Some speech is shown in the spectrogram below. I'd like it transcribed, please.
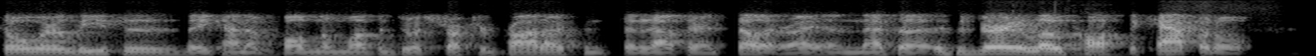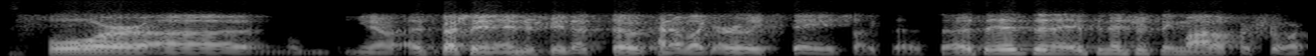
solar leases, they kind of bundle them up into a structured product and set it out there and sell it, right? And that's a it's a very low cost of capital for uh, you know, especially an industry that's so kind of like early stage like this. So it's it's an it's an interesting model for sure.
